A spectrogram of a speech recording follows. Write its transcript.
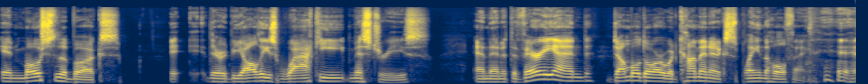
in most of the books, it, it- there would be all these wacky mysteries. And then at the very end, Dumbledore would come in and explain the whole thing.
